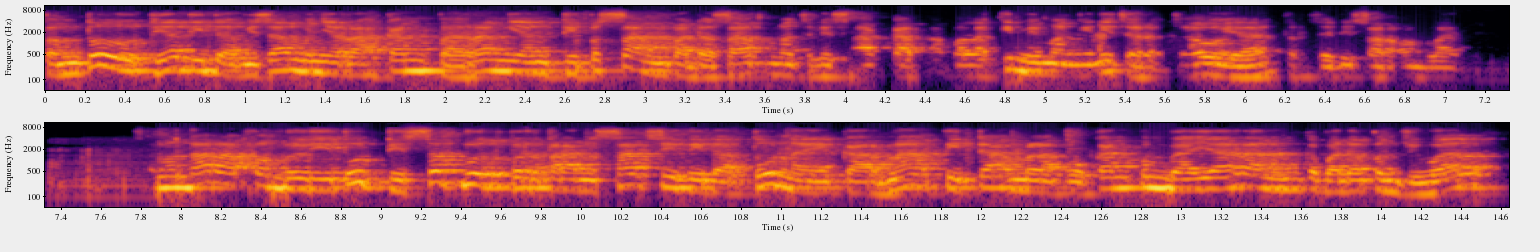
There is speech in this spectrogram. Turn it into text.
tentu dia tidak bisa menyerahkan barang yang dipesan pada saat majelis akad, apalagi memang ini jarak jauh ya, terjadi secara online. Sementara pembeli itu disebut bertransaksi tidak tunai karena tidak melakukan pembayaran kepada penjual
